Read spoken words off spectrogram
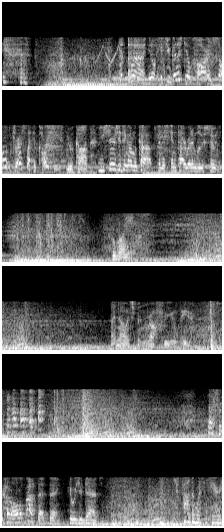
you know, if you're gonna steal cars, don't dress like a car thief. You a cop? You seriously think I'm a cop in a skin tight red and blue suit? Who are you? I know it's been rough for you, Peter. I forgot all about that thing. It was your dad's. Your father was a very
